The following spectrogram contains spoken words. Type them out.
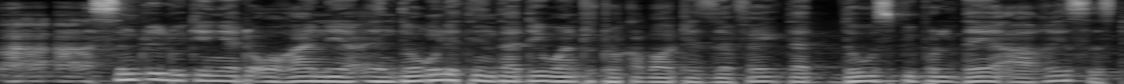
are, are simply looking at Orania, and the only thing that they want to talk about is the fact that those people there are racist.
